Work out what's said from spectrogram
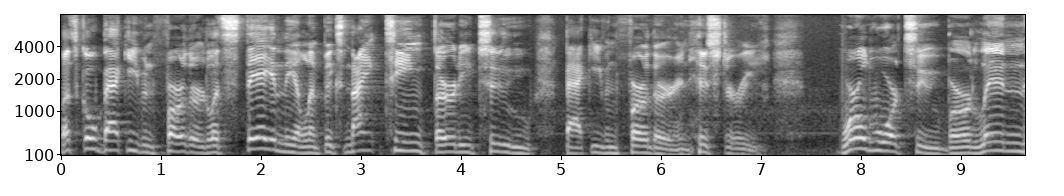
Let's go back even further. Let's stay in the Olympics, 1932. Back even further in history, World War II, Berlin,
